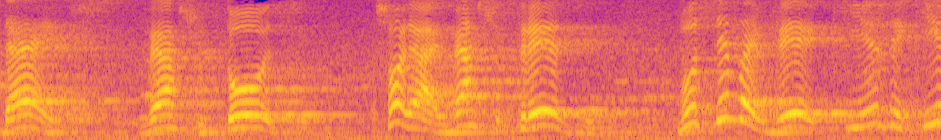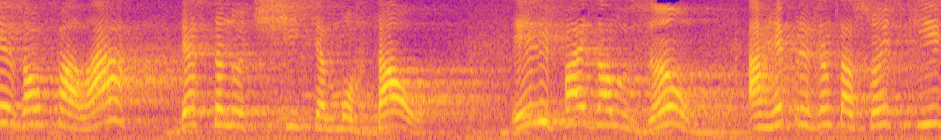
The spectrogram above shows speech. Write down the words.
10, verso 12, só olhar, verso 13, você vai ver que Ezequias, ao falar desta notícia mortal, ele faz alusão há representações que,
